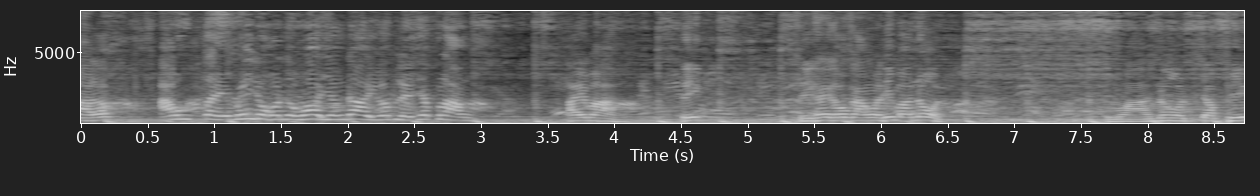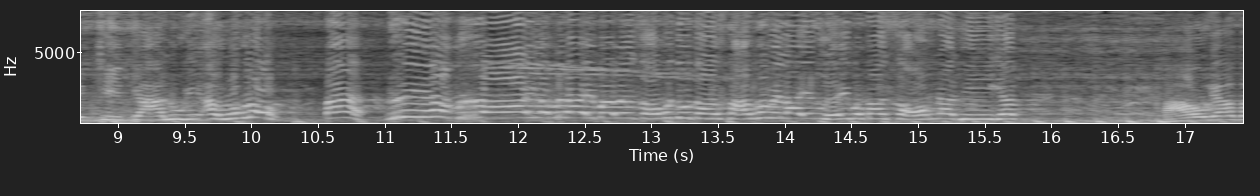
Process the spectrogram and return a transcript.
มาแล้วเอาเตะไม่โดนแต่ว่ายังได้ครับเหลเจ้าปลังให้มาติ๊กติ๊กให้เขากลางมาที่มาโนดมาโนดจะพลิกฉีดยาลูกนี้เอาลงลงแปะเรียบร้อยครับได้มาเป็นสองประตูต่อสามก็เวลายังเหลืออีกประมาณ2นาทีครับเอาครับ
